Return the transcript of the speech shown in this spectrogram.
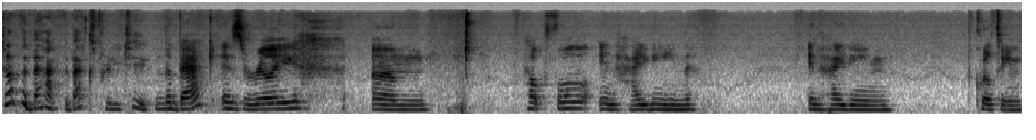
Show the back. The back's pretty too. The back is really um, helpful in hiding in hiding quilting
